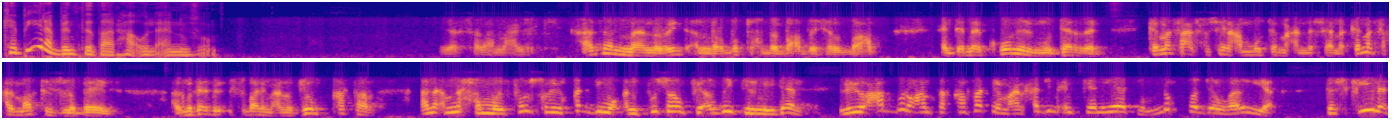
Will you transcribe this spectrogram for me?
كبيرة بانتظار هؤلاء النجوم. يا سلام عليك. هذا ما نريد أن نربطه ببعضه البعض. عندما يكون المدرب كما فعل حسين عموتة مع النسامة كما فعل ماركيز لوبيز المدرب الإسباني مع نجوم قطر أنا أمنحهم الفرصة ليقدموا أنفسهم في أرضية الميدان ليعبروا عن ثقافتهم عن حجم إمكانياتهم. نقطة جوهرية تشكيلة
